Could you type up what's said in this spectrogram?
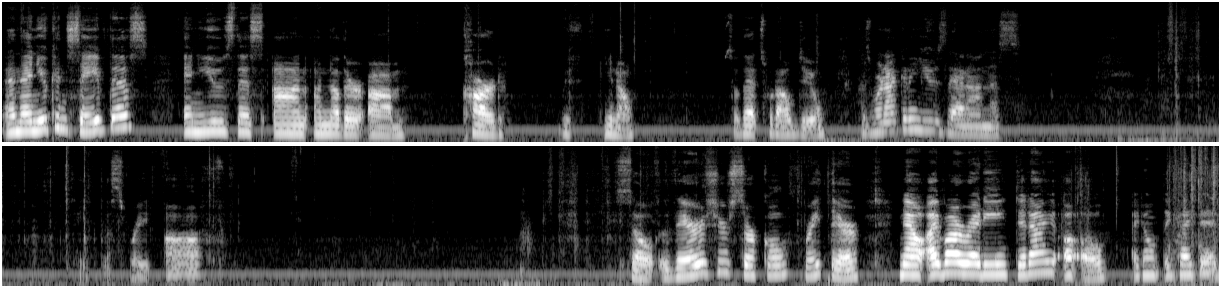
And then you can save this and use this on another um, card, if you know. So that's what I'll do. Because we're not going to use that on this. This right off. So there's your circle right there. Now I've already, did I? Uh-oh, I don't think I did.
